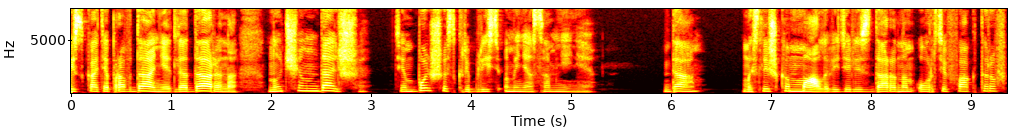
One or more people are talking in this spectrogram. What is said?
искать оправдание для Даррена, но чем дальше, тем больше скреблись у меня сомнения. Да, мы слишком мало виделись с Дарреном у артефакторов,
